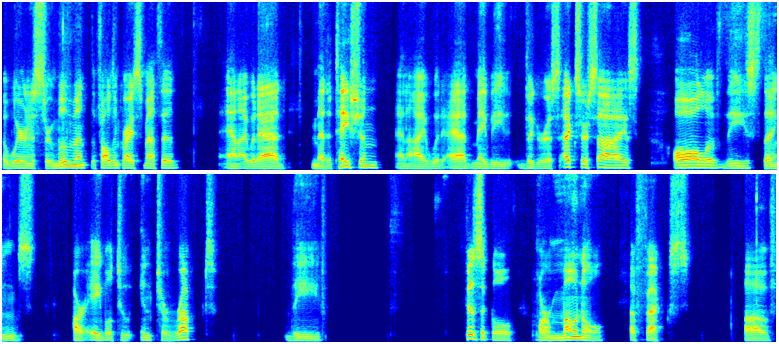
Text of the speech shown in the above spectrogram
awareness through movement, the Feldenkrais method, and I would add meditation, and I would add maybe vigorous exercise. All of these things are able to interrupt the physical hormonal effects of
